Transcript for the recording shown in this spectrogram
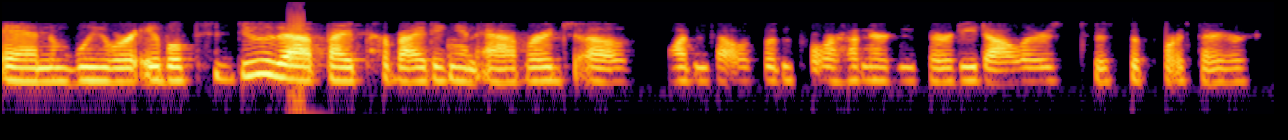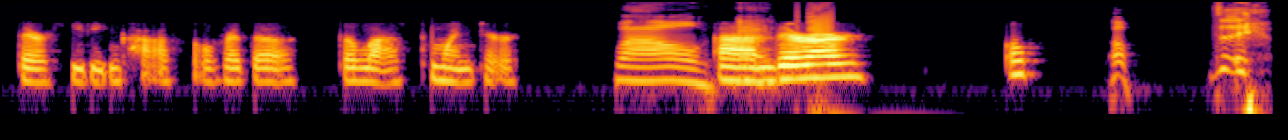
And we were able to do that by providing an average of $1,430 to support their, their heating costs over the, the last winter. Wow. Um, there are.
